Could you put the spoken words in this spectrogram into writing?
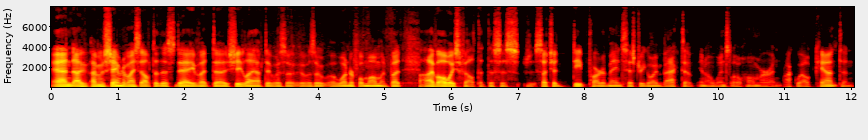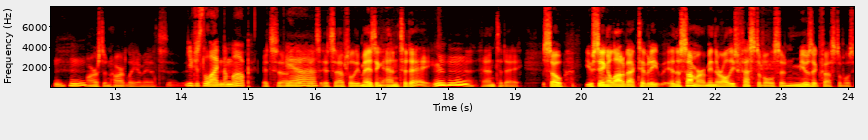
And I, am ashamed of myself to this day, but uh, she laughed. It was a it was a, a, wonderful moment. But I've always felt that this is such a deep part of Maine's history, going back to you know Winslow Homer and Rockwell Kent and mm-hmm. Marsden Hartley. I mean, it's, it's you just line them up. It's uh, yeah it's it's absolutely amazing. And today, mm-hmm. and, and today. So you're seeing a lot of activity in the summer. I mean, there are all these festivals and music festivals.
